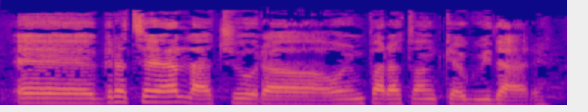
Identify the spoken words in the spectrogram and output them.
e grazie all'ACI ora ho imparato anche a guidare.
